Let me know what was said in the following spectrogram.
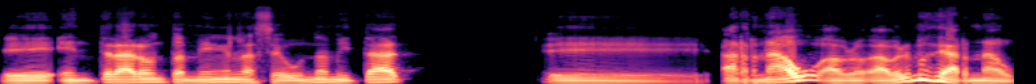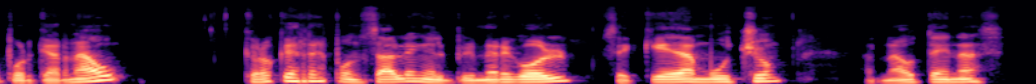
eh, entraron también en la segunda mitad eh, Arnau, hablemos de Arnau, porque Arnau creo que es responsable en el primer gol, se queda mucho. Arnau Tenas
